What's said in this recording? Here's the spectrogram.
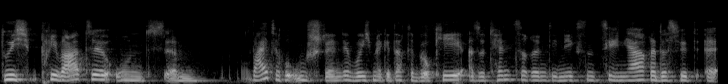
durch private und ähm, weitere Umstände, wo ich mir gedacht habe, okay, also Tänzerin die nächsten zehn Jahre, das wird äh,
